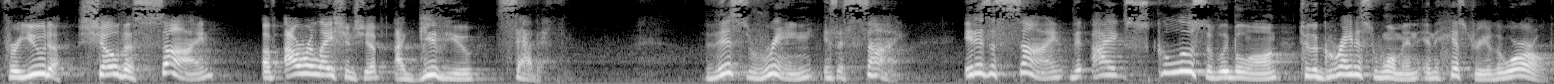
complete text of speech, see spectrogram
For you to show the sign of our relationship, I give you Sabbath. This ring is a sign. It is a sign that I exclusively belong to the greatest woman in the history of the world,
